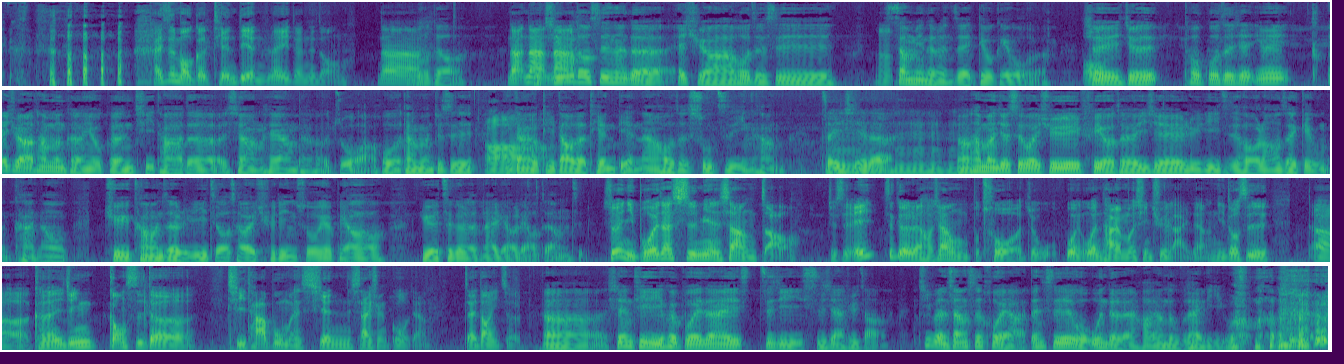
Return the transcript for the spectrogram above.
还是某个甜点类的那种？那我的、哦，那那我几乎那都是那个 HR 或者是嗯。上面的人直接丢给我了，哦。所以就是透过这些，因为 HR 他们可能有跟其他的像黑暗的合作啊，或者他们就是你哦刚刚有提到的甜点啊，或者数字银行这一些的，嗯然后他们就是会去 filter 一些履历之后，然后再给我们看，然后去看完这个履历之后，才会确定说要不要约这个人来聊聊这样子。所以你不会在市面上找，就是诶，这个人好像不错，就问问他有没有兴趣来，这样你都是呃，可能已经公司的其他部门先筛选过，这样再到你这。呃，先提提会不会在自己私下去找？基本上是会啊，但是我问的人好像都不太理我，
